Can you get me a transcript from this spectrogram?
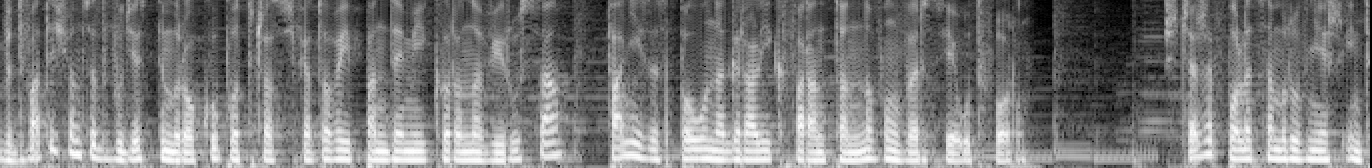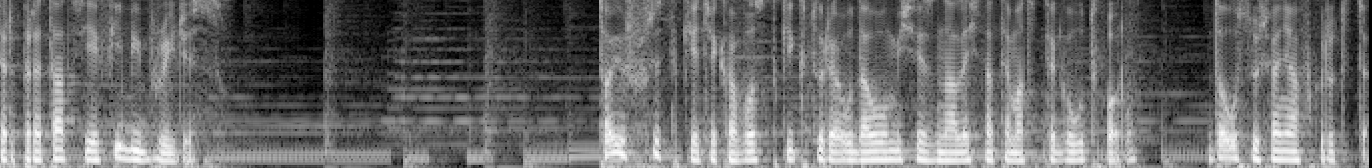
w 2020 roku podczas światowej pandemii koronawirusa fani zespołu nagrali kwarantannową wersję utworu. Szczerze polecam również interpretację Phoebe Bridges. To już wszystkie ciekawostki, które udało mi się znaleźć na temat tego utworu. Do usłyszenia wkrótce.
